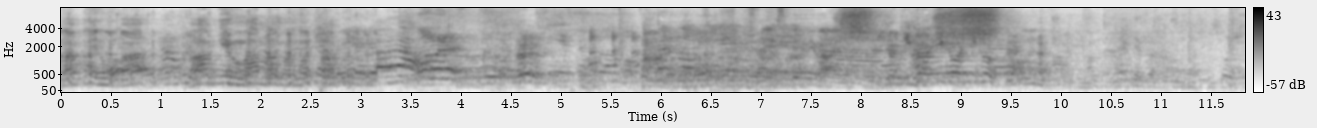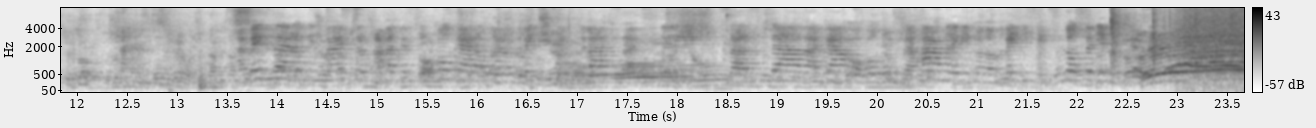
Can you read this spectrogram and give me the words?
Mám knihu, mám. Mám knihu, mám, mám, mám. Ticho, ticho, ticho. A medzinárodným majstrom amatérských kolkárov na rok 2023 sa stáva K.O. Vodruža Hamre výkonom 2170.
